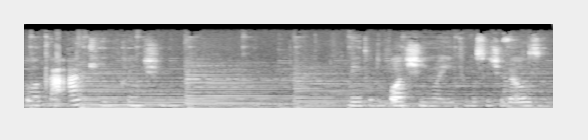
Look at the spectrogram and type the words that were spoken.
colocar aqui no cantinho. Dentro do potinho aí que você estiver usando.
